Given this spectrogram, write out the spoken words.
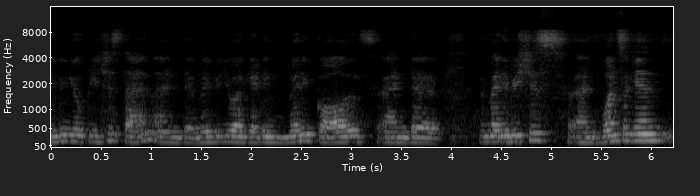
giving your precious time, and uh, maybe you are getting many calls and uh, many wishes. And once again,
